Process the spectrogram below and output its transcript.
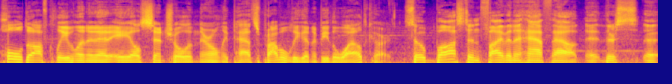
hold off Cleveland in that AL Central, and their only path's probably going to be the wild card. So Boston five and a half out. Uh, there's uh,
